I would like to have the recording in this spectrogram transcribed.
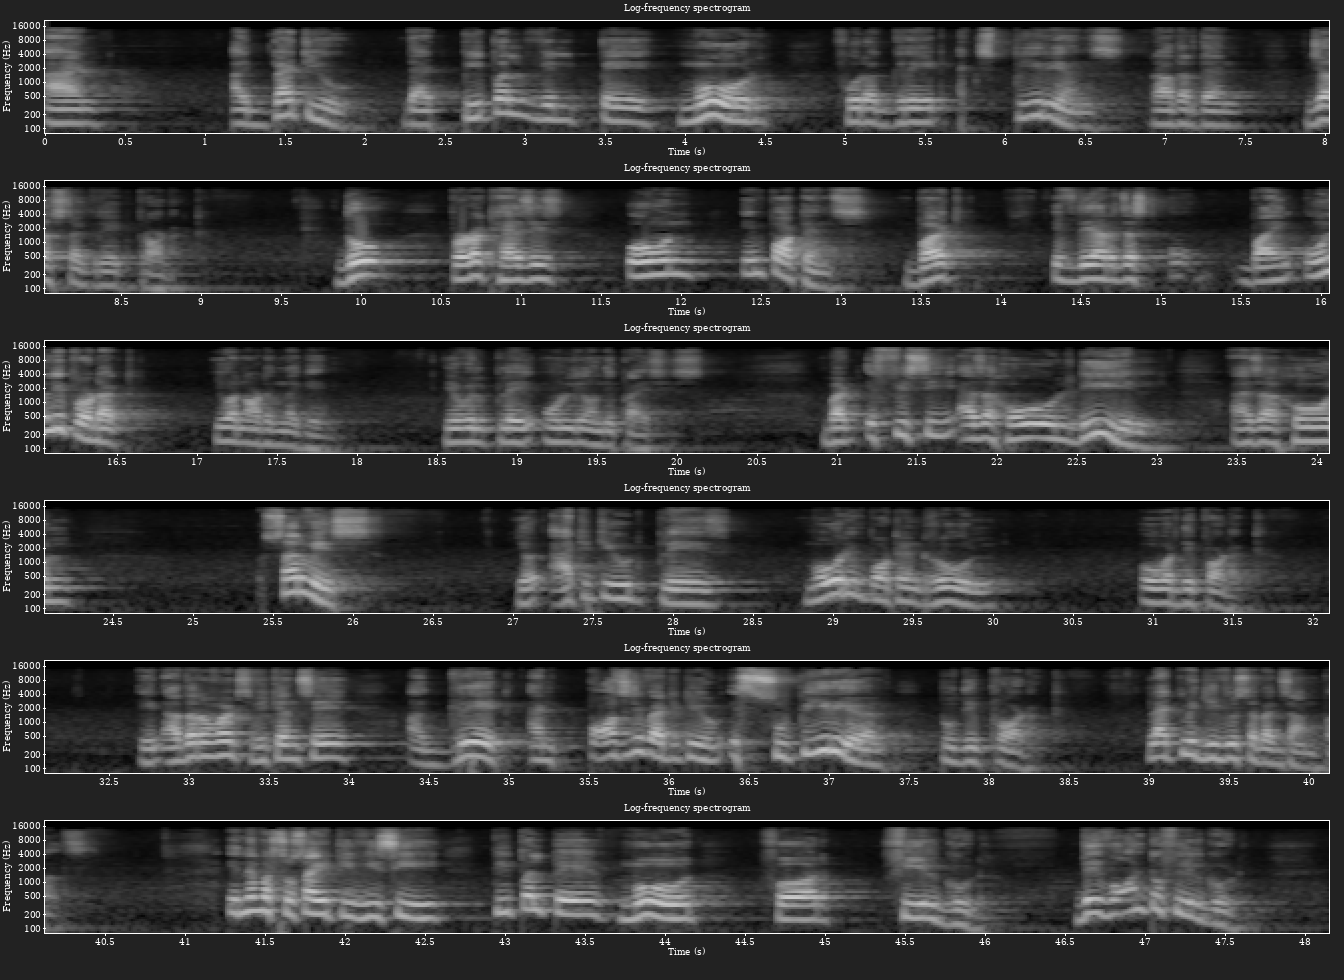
And i bet you that people will pay more for a great experience rather than just a great product. Though product has its own importance but if they are just buying only product you are not in the game. You will play only on the prices but if we see as a whole deal, as a whole service, your attitude plays more important role over the product. In other words, we can say a great and positive attitude is superior to the product. Let me give you some examples. In our society, we see people pay more for feel good. They want to feel good.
